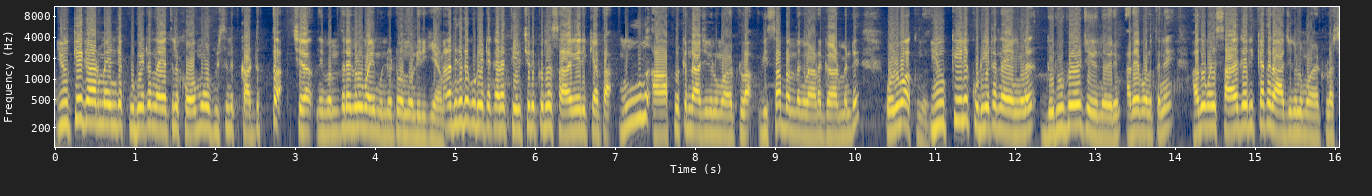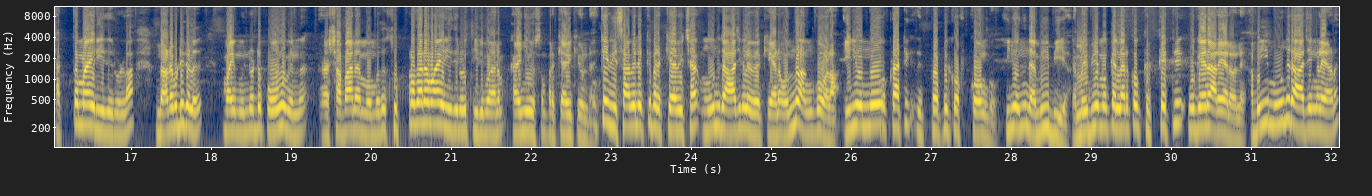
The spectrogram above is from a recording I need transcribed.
യു കെ ഗവൺമെന്റിന്റെ കുടിയേറ്റ നയത്തിൽ ഹോം ഓഫീസിന് കടുത്ത ചില നിബന്ധനകളുമായി മുന്നോട്ട് വന്നുകൊണ്ടിരിക്കുകയാണ്. അധികൃത കുടിയേറ്റക്കാരെ തിരിച്ചെടുക്കുന്ന സഹകരിക്കാത്ത മൂന്ന് ആഫ്രിക്കൻ രാജ്യങ്ങളുമായിട്ടുള്ള വിസ ബന്ധങ്ങളാണ് ഗവൺമെന്റ് ഒഴിവാക്കുന്നത്. യു കെയിലെ കുടിയേറ്റ നയങ്ങൾ ദുരുപയോഗം ചെയ്യുന്നവരും അതേപോലെ തന്നെ അതുമായി സഹകരിക്കാത്ത രാജ്യങ്ങളുമായിട്ടുള്ള ശക്തമായ രീതിയിലുള്ള നടപടികളുമായി മുന്നോട്ട് പോകുമെന്ന് ഷബാന മുഹമ്മദ് സുപ്രധാനമായ രീതിയിലുള്ള തീരുമാനം കഴിഞ്ഞ ദിവസം പ്രഖ്യാപിക്കുകയുണ്ടായി. യു കെ വിസാവിലേക്ക് പ്രഖ്യാപിച്ച മൂന്ന് രാജ്യങ്ങൾ ഇവയൊക്കെയാണ് ഒന്ന് അങ്കോള ഇനി ഒന്ന് ഡെമോക്രാറ്റിക് റിപ്പബ്ലിക് ഓഫ് കോങ്കോ ഇനി ഒന്ന് നമീബിയ നമീബിയ നമുക്ക് എല്ലാവർക്കും ക്രിക്കറ്റ് മുഖേന അറിയാലോ അല്ലേ? അപ്പോൾ ഈ മൂന്ന് രാജ്യങ്ങളെയാണ്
